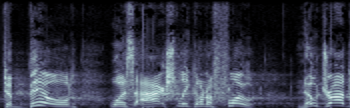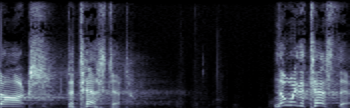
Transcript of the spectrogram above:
to build was actually going to float. No dry docks to test it. No way to test this.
